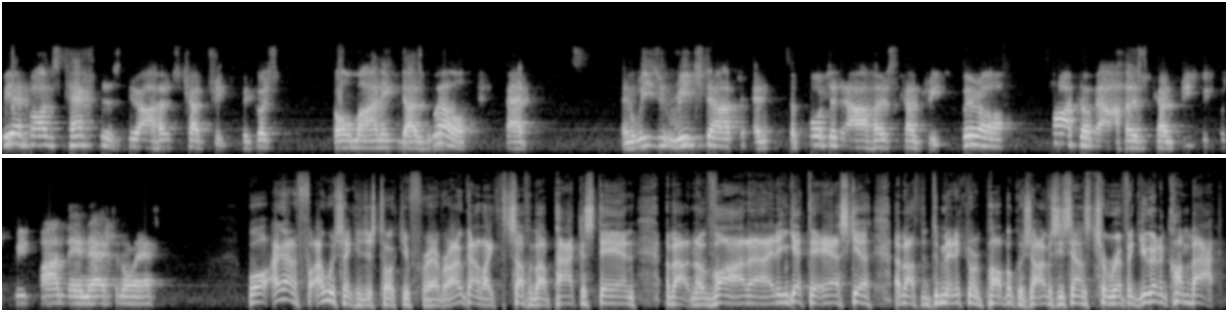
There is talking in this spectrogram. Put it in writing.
we advanced taxes to our host countries because gold mining does well at and we reached out and supported our host countries. We're a part of our host countries because we fund their national assets. Well, I got. I wish I could just talk to you forever. I've got like stuff about Pakistan, about Nevada. I didn't get to ask you about the Dominican Republic, which obviously sounds terrific. You're going to come back.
